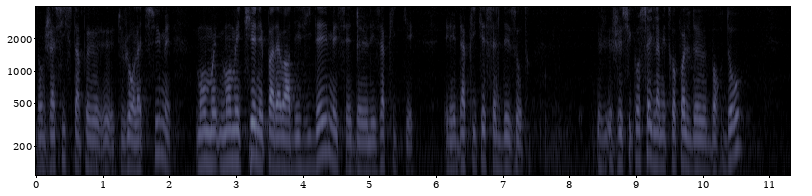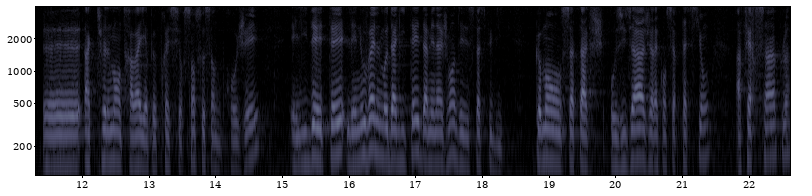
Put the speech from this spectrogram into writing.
Donc j'insiste un peu euh, toujours là-dessus, mais mon, métier n'est pas d'avoir des idées, mais c'est de les appliquer et d'appliquer celles des autres. Je suis conseil de la métropole de Bordeaux. Euh, actuellement, on travaille à peu près sur 160 projets. Et l'idée était les nouvelles modalités d'aménagement des espaces publics. Comment on s'attache aux usages, à la concertation, à faire simple,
